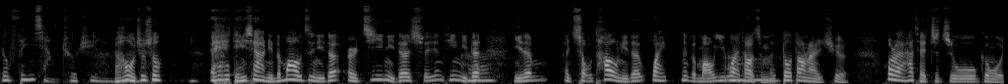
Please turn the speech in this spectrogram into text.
都分享出去了。然后我就说：“哎，等一下，你的帽子、你的耳机、你的随身听、你的、嗯、你的手套、你的外那个毛衣、外套什么的都到哪里去了？”后来他才支支吾吾跟我。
